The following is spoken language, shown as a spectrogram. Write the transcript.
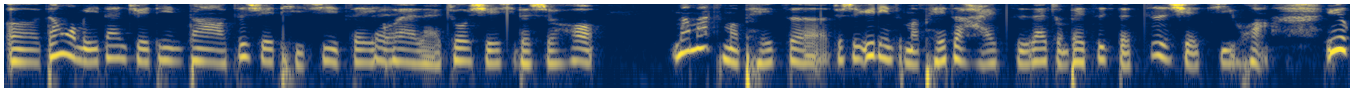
呃，当我们一旦决定到自学体系这一块来做学习的时候。妈妈怎么陪着？就是玉玲怎么陪着孩子在准备自己的自学计划？因为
